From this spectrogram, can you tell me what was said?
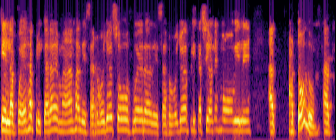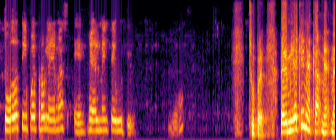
que la puedes aplicar además a desarrollo de software, a desarrollo de aplicaciones móviles, a todo, a todo tipo de problemas es realmente útil. Súper. Pero mira que me, me,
